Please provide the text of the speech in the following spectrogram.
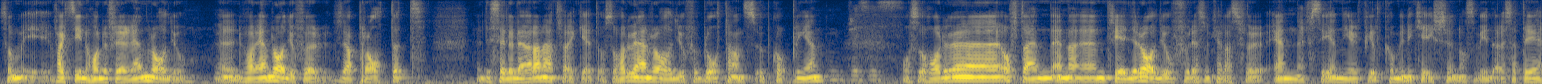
Som faktiskt innehåller fler än en radio. Eh, Du har en radio för säga, pratet, det cellulära nätverket och så har du en radio för blåtandsuppkopplingen. Mm. Och så har du eh, ofta en, en, en tredje radio för det som kallas för NFC, Near Field Communication och så vidare. Så det,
